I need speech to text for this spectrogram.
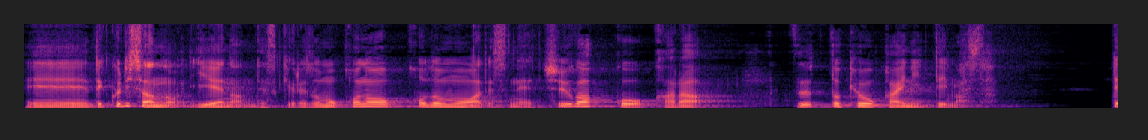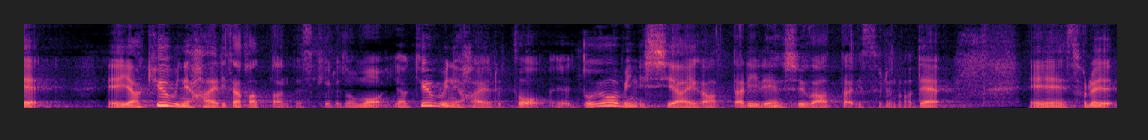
えー、で、クリスチャンの家なんですけれども、この子供はですね、中学校からずっと教会に行っていました。で、野球部に入りたかったんですけれども、野球部に入ると、土曜日に試合があったり、練習があったりするので、え、それ、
